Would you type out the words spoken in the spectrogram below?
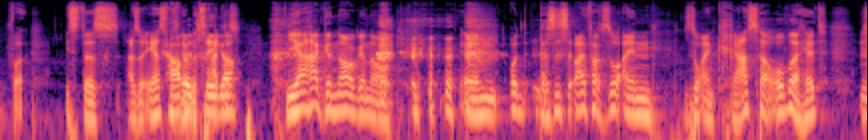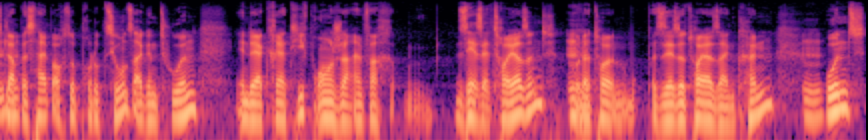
ist das, also erstens, Kabelträger. Ja, genau, genau. ähm, und das ist einfach so ein, so ein krasser Overhead. Ich glaube, mhm. weshalb auch so Produktionsagenturen in der Kreativbranche einfach sehr, sehr teuer sind mhm. oder teuer, sehr, sehr teuer sein können. Mhm. Und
